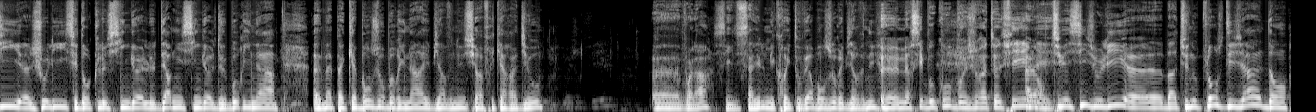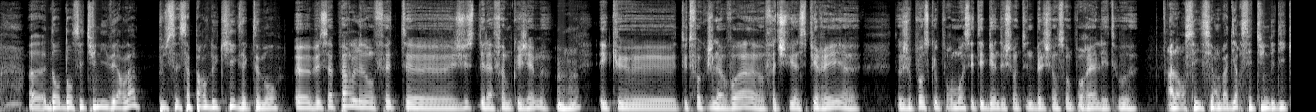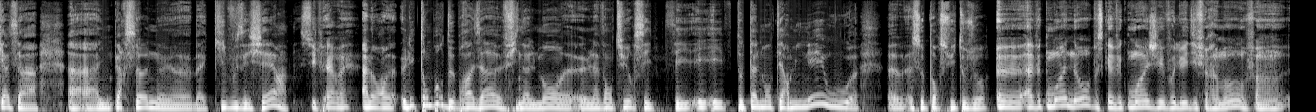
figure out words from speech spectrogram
Euh, jolie, c'est donc le single, le dernier single de Borina euh, Mapaka. Bonjour Borina et bienvenue sur Africa Radio. Euh, voilà, c'est ça y est, le micro est ouvert. Bonjour et bienvenue. Euh, merci beaucoup. Bonjour à toi, fille. Alors, tu es si jolie. Euh, bah, tu nous plonges déjà dans dans, dans cet univers-là. Ça, parle de qui exactement? Ben, ça parle en fait juste de la femme que j'aime mhm. et que toutefois que je la vois, en fait, je suis inspiré donc je pense que pour moi, c'était bien de chanter une belle chanson pour elle et tout. Alors, c'est, on va dire, c'est une dédicace à, à, une personne euh, bah, qui vous est chère. Super, ouais. Alors, euh, les tambours de Brazza, euh, finalement, l'aventure, c'est, est, totalement terminée ou se poursuit toujours? Avec moi, non, parce qu'avec moi, j'ai évolué différemment. Enfin,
